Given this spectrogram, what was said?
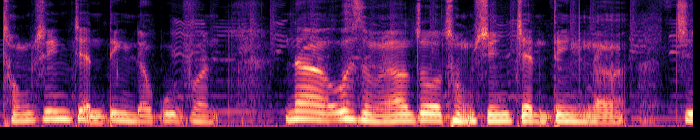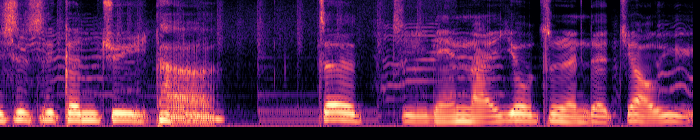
重新鉴定的部分。那为什么要做重新鉴定呢？其实是根据他这几年来幼稚园的教育，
